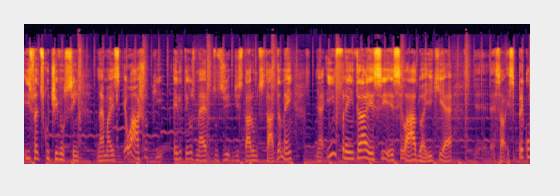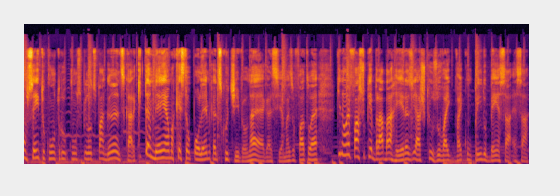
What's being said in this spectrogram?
isso é discutível sim, né? Mas eu acho que ele tem os méritos de, de estar onde está também, né? E enfrenta esse, esse lado aí que é essa, esse preconceito contra, com os pilotos pagantes, cara, que também é uma questão polêmica discutível, né, Garcia? Mas o fato é que não é fácil quebrar barreiras e acho que o Zu vai, vai cumprindo bem essa, essa,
